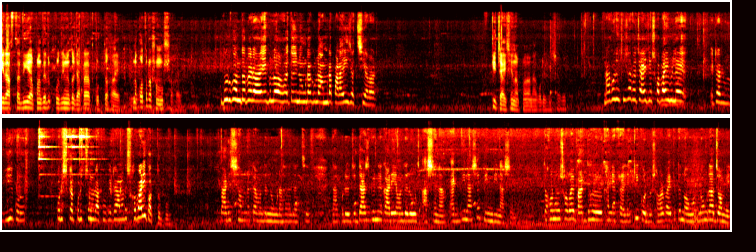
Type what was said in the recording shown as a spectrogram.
এই রাস্তা দিয়ে আপনাদের প্রতিনিয়ত যাতায়াত করতে হয় না কতটা সমস্যা হয়? দুর্গন্ধ বেরোয় এগুলো হয়তো এই নোংরাগুলো আমরা পাড়াই যাচ্ছি আবার। কি চাইছেন আপনারা নাগরিক হিসাবে? নাগরিক হিসাবে চাই যে সবাই মিলে এটার ইয়ে করুক পরিষ্কার পরিচ্ছন্ন রাখুক এটা আমাদের সবারই কর্তব্য। বাড়ির সামনেটা আমাদের নোংরা হয়ে যাচ্ছে তারপরে ওই যে ডাস্টবিনের গাড়ি আমাদের রোজ আসে না একদিন আসে তিন দিন আসে না। তখন ওই সবাই বাধ্য হয়ে ওখানে ফেলে। কি করবে? সবার বাড়িতে তো নোংরা জমে।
